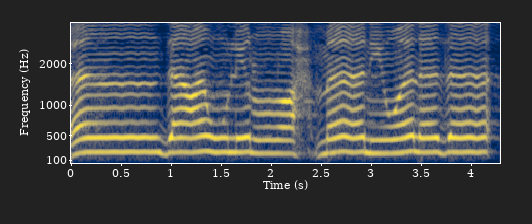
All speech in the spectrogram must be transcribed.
أَن دَعَوْا لِلرَّحْمَٰنِ وَلَدًا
